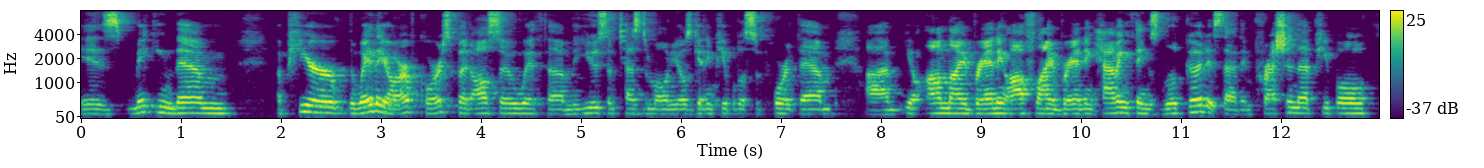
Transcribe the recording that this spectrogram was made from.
is making them appear the way they are, of course, but also with um, the use of testimonials, getting people to support them, um, you know, online branding, offline branding, having things look good. It's that impression that people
